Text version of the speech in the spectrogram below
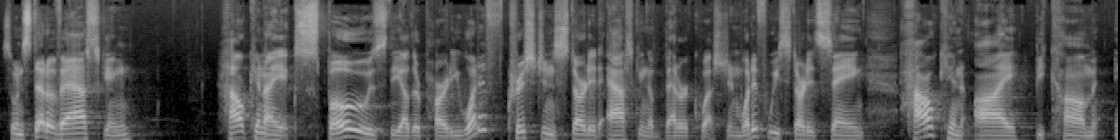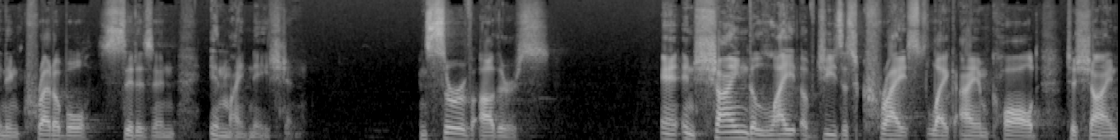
So instead of asking, how can I expose the other party? What if Christians started asking a better question? What if we started saying, How can I become an incredible citizen in my nation and serve others and, shine the light of Jesus Christ like I am called to shine?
